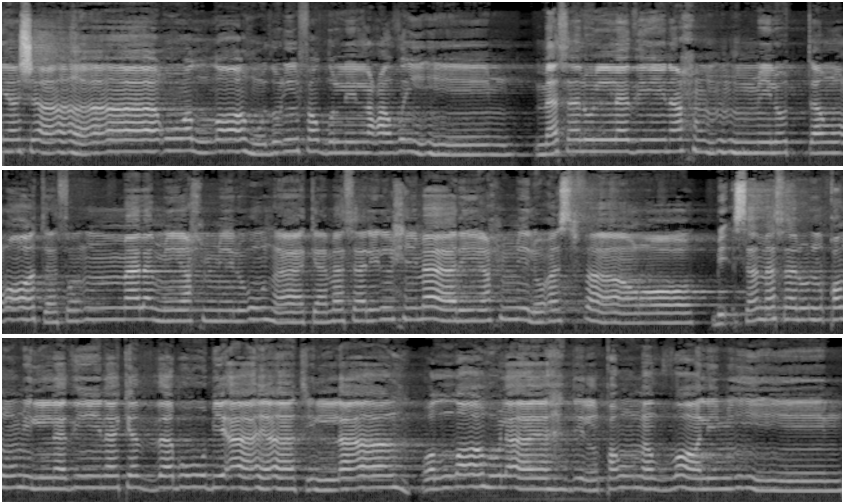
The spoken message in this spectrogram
يشاء والله ذو الفضل العظيم. مثل الذين حملوا التوراة ثم لم يحملوها كمثل الحمار يحمل أسفارا. بئس مثل القوم الذين كذبوا بآيات الله. والله لا يهدي القوم الظالمين.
